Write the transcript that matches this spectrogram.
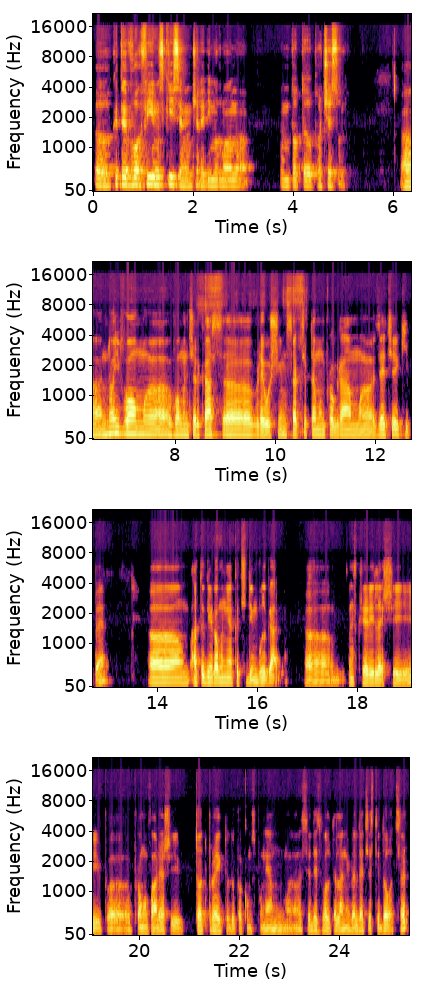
Uh, câte vor fi înscrise în cele din urmă în, în tot uh, procesul? Uh, noi vom, vom încerca să reușim să acceptăm în program 10 echipe, atât din România cât și din Bulgaria. Înscrierile și promovarea și tot proiectul, după cum spuneam, se dezvoltă la nivel de aceste două țări.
